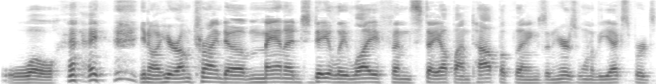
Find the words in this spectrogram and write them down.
Whoa. you know, here I'm trying to manage daily life and stay up on top of things, and here's one of the experts.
